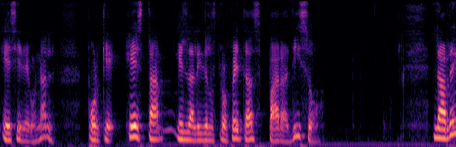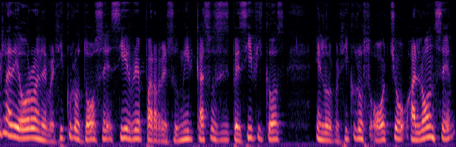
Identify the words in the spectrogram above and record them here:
ese diagonal, porque esta es la ley de los profetas, paradiso. La regla de oro en el versículo 12 sirve para resumir casos específicos en los versículos 8 al 11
